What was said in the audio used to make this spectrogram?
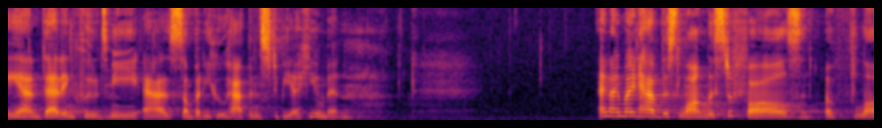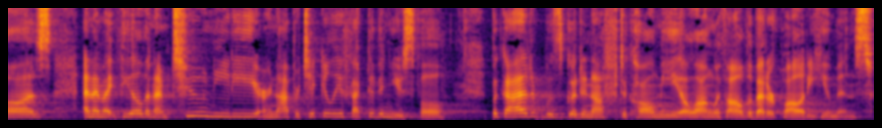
and that includes me as somebody who happens to be a human. And I might have this long list of falls, of flaws, and I might feel that I'm too needy or not particularly effective and useful, but God was good enough to call me along with all the better quality humans.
